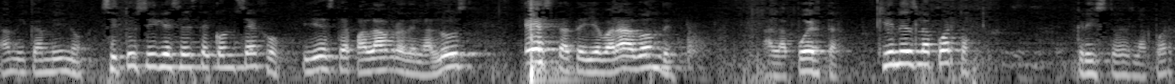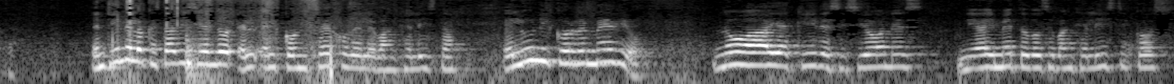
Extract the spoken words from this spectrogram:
a mi camino. Si tú sigues este consejo y esta palabra de la luz, esta te llevará a dónde? A la puerta. ¿Quién es la puerta? Cristo es la puerta. ¿Entiende lo que está diciendo el, el, consejo del evangelista? El único remedio. No hay aquí decisiones, ni hay métodos evangelísticos.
